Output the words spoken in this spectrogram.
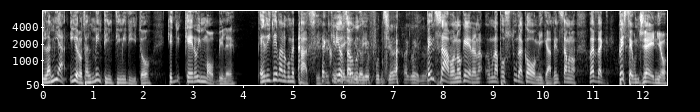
la mia, io ero talmente intimidito che, che ero immobile e ridevano come pazzi. Perché io stavo così. che funzionava quello. Pensavano che era una, una, postura comica, pensavano, guarda, questo è un genio,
